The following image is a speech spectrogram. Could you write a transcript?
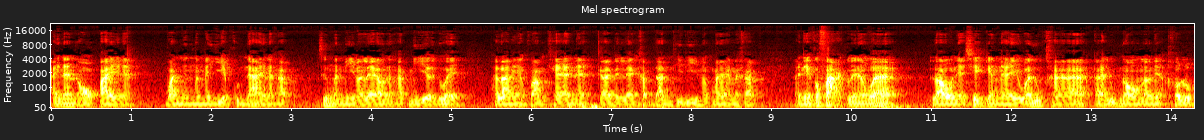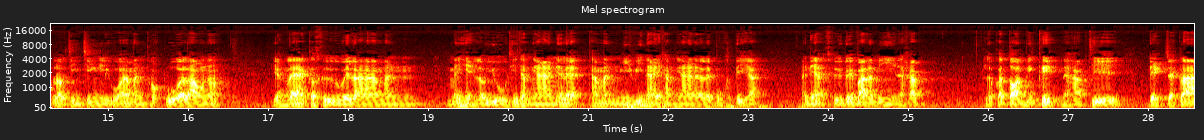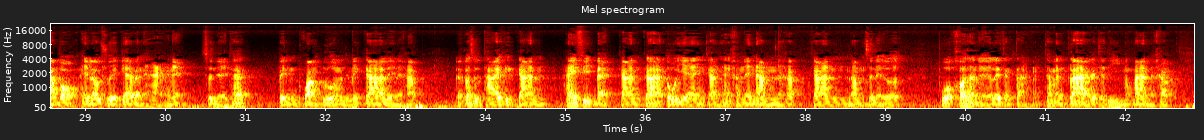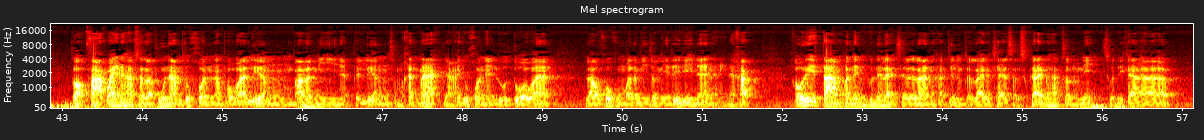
ไอ้นั่นออกไปเนี่ย วันหนึ่งมันมาเหยียบคุณได้นะครับ ซึ่งมันมีมาแล้วนะครับ มีเยอะด้วยพลังแห่งความแค้นเนี่ยกลายเป็นแรงขับดันที่ดีมากๆนะครับ อันนี้ก็ฝากด้วยนะว่า เราเนี่ยเช็คยังไงว่าลูกค้าอ่าลูกน้องเราเนี่ยเคารพเราจริง ๆ หรือว่ามันเพราะกลัวเราเนาะอย่างแรกก็คือเวลามันไม่เห็นเราอยู่ที่ทำงานเนี่ยแหละ ถ้ามันมีวินัยทำงานอะไรปกติอะอันนี้คือด้วยบารมีนะครับ แล้วก็ตอนวิกฤตนะครับที่เด็กจะกล้าบอกให้เราช่วยแก้ปัญหาเนี่ยส่วนใหญ่ถ้าเป็นความกลัวมันจะไม่กล้าเลยนะครับ แล้วก็สุดท้ายคือการให้ฟีดแบ็กการกล้าโต้แย้ง การให้คำแนะนำนะครับ การนำเสนอ พวกข้อเสนออะไรต่างๆ ถ้ามันกล้าก็จะดีมากๆนะครับ ก็ฝากไว้นะครับสำหรับผู้นำทุกคนนะเพราะว่าเรื่องบารมีเนี่ยเป็นเรื่องสำคัญมากอยากให้ทุกคนเนี่ยรู้ตัวว่าเราควบคุมบารมีตรงนี้ได้ดีแน่ไหนนะครับเขาที่ตามคอนเทนต์คุณนี่แหละเซเลรานนะครับอย่าลืมกดไลค์กดแชร์ subscribe นะครับสำหรับวันนี้ สวัสดีครับ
